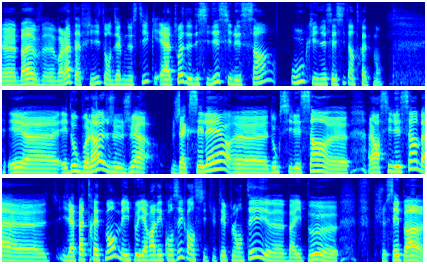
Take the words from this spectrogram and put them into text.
euh, bah voilà, t'as fini ton diagnostic et à toi de décider s'il est sain ou qu'il nécessite un traitement. Et, euh, et donc voilà, je, vais, j'accélère. euh, donc s'il est sain, alors s'il est sain, bah euh, il a pas de traitement, mais il peut y avoir des conséquences. Si tu t'es planté, bah il peut, je sais pas,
